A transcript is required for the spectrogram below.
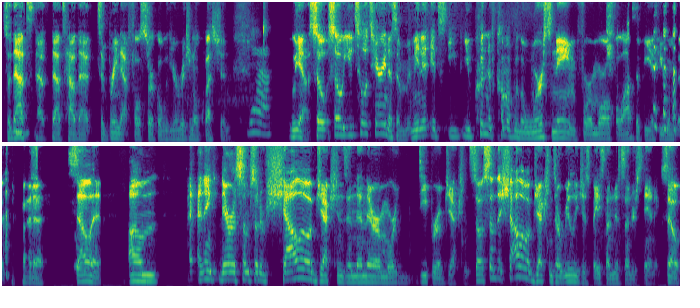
So hmm. that's mm-hmm. that, that's how that to bring that full circle with your original question. Yeah. Well, yeah so so utilitarianism i mean it, it's you, you couldn't have come up with a worse name for a moral philosophy if you wanted to try to sell it. Um I, I think there are some sort of shallow objections and then there are more deeper objections. So some of the shallow objections are really just based on misunderstanding. So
